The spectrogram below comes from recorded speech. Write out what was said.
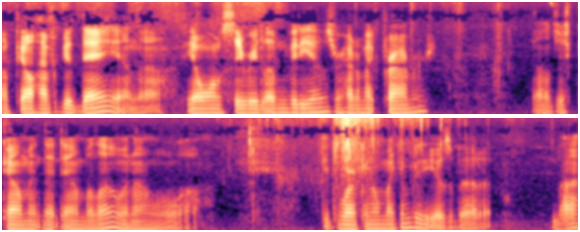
Hope y'all have a good day. And uh, if y'all want to see reloading videos or how to make primers, y'all just comment that down below and I will uh, get to working on making videos about it. Bye.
